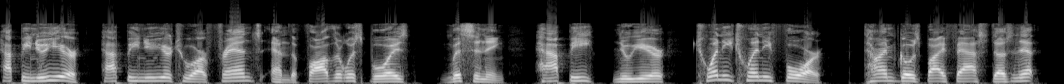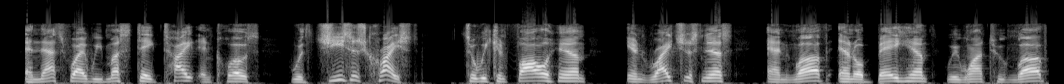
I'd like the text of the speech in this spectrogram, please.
Happy New Year. Happy New Year to our friends and the fatherless boys listening. Happy New Year 2024. Time goes by fast, doesn't it? And that's why we must stay tight and close with Jesus Christ so we can follow him in righteousness and love and obey him. We want to love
